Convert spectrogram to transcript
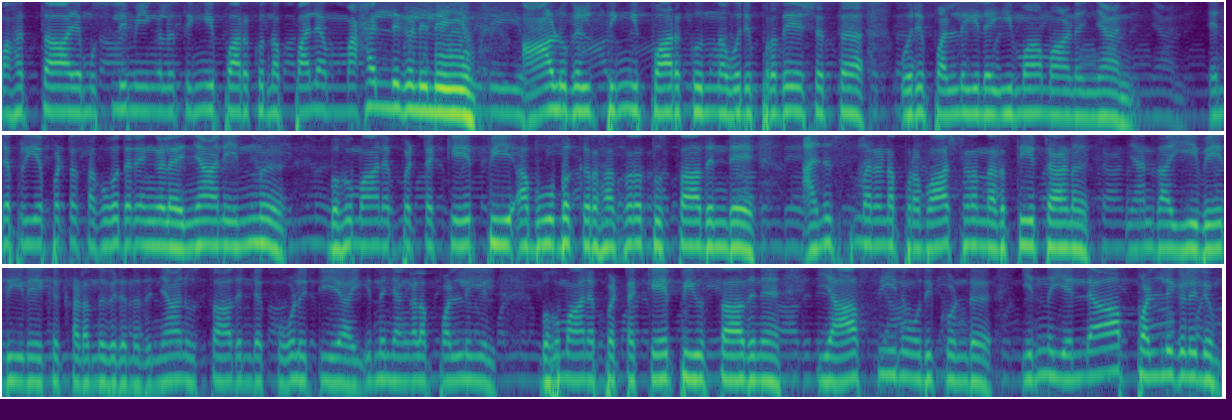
മഹത്തായ മുസ്ലിമീങ്ങൾ തിങ്ങിപ്പാർക്കുന്ന പല മഹല്ലുകളിലെയും ആളുകൾ തിങ്ങിപ്പാർക്കുന്ന ഒരു പ്രദേശത്ത് ഒരു പള്ളിയിലെ ഇമാമാണ് ഞാൻ. എന്റെ പ്രിയപ്പെട്ട സഹോദരങ്ങളെ ഞാൻ ഇന്ന് ബഹുമാനപ്പെട്ട കെ പി അബൂബക്കർ ഹസ്രത്ത് ഉസ്താദിന്റെ അനുസ്മരണ പ്രഭാഷണം നടത്തിയിട്ടാണ് ഞാനിതാ ഈ വേദിയിലേക്ക് കടന്നു വരുന്നത്. ഞാൻ ഉസ്താദിന്റെ ക്വാളിറ്റിയായി ഇന്ന് ഞങ്ങളെ പള്ളിയിൽ ബഹുമാനപ്പെട്ട കെ പി ഉസ്താദിന് യാസീൻ ഓതിക്കൊണ്ട് ഇന്ന് എല്ലാ പള്ളികളിലും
